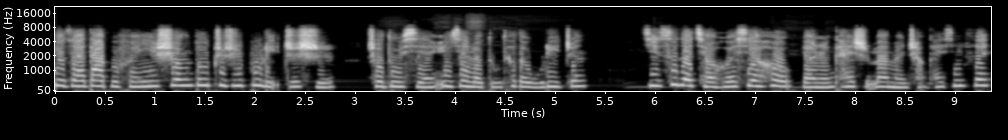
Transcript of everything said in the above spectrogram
就在大部分医生都置之不理之时，车渡贤遇见了独特的吴丽珍。几次的巧合邂逅，两人开始慢慢敞开心扉。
